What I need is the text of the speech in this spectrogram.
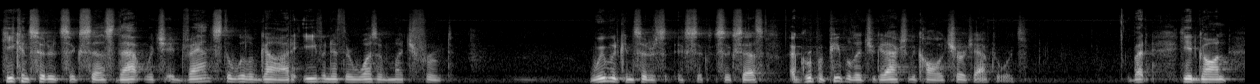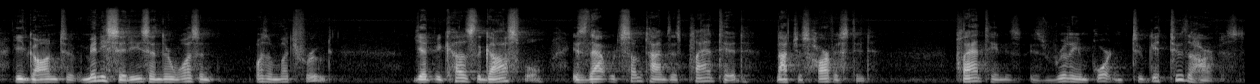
he considered success that which advanced the will of God, even if there wasn't much fruit. We would consider success a group of people that you could actually call a church afterwards. But he had gone, he'd gone to many cities and there wasn't, wasn't much fruit. Yet, because the gospel is that which sometimes is planted, not just harvested, planting is, is really important to get to the harvest.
